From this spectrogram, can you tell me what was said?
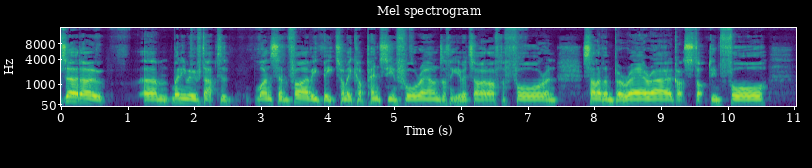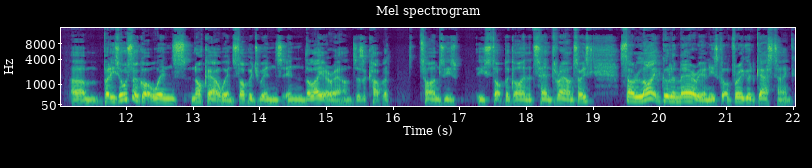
Zurdo, um, when he moved up to 175, he beat Tommy Karpency in four rounds. I think he retired after four. And Sullivan Barrera got stopped in four. Um, but he's also got wins, knockout wins, stoppage wins in the later rounds. There's a couple of times he's he stopped the guy in the tenth round. So he's so like Goulamirian, he's got a very good gas tank,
